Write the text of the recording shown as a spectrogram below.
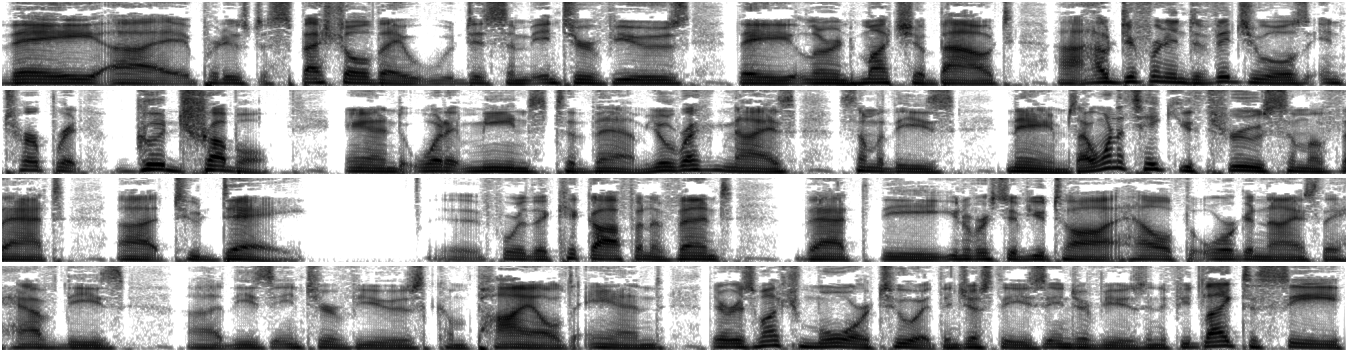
They uh, produced a special. They did some interviews. They learned much about uh, how different individuals interpret good trouble and what it means to them. You'll recognize some of these names. I want to take you through some of that uh, today. Uh, for the kickoff an event that the University of Utah Health organized, they have these uh, these interviews compiled, and there is much more to it than just these interviews. And if you'd like to see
